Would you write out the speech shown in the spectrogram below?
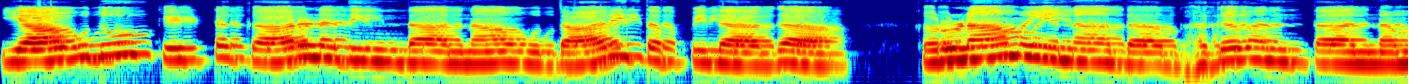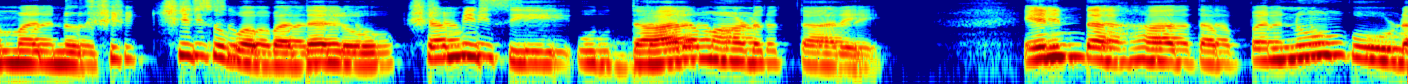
ಯಾವುದೋ ಕೆಟ್ಟ ಕಾರಣದಿಂದ ನಾವು ದಾರಿ ತಪ್ಪಿದಾಗ ಕರುಣಾಮಯನಾದ ಭಗವಂತ ನಮ್ಮನ್ನು ಶಿಕ್ಷಿಸುವ ಬದಲು ಕ್ಷಮಿಸಿ ಉದ್ಧಾರ ಮಾಡುತ್ತಾರೆ. ಎಂತಹ ತಪ್ಪನ್ನೂ ಕೂಡ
